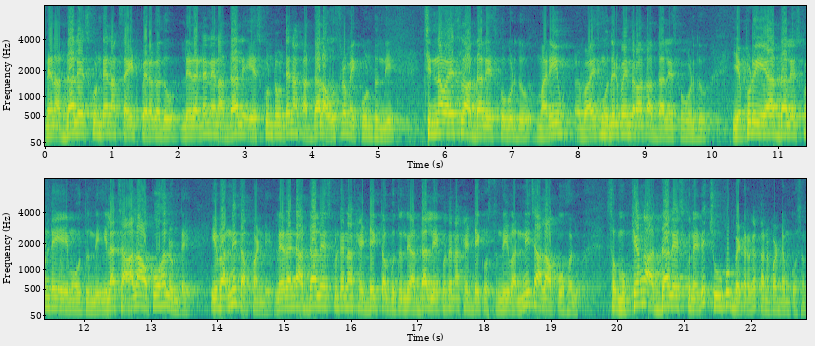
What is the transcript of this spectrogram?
నేను అద్దాలు వేసుకుంటే నాకు సైట్ పెరగదు. లేదంటే నేను అద్దాలు వేసుకుంటూ ఉంటే నాకు అద్దాల అవసరం ఎక్కువ ఉంటుంది. చిన్న వయసులో అద్దాలు వేసుకోకూడదు. మరీ వయసు ముదిరిపోయిన తర్వాత అద్దాలు వేసుకోకూడదు. ఎప్పుడు ఏ అద్దాలు వేసుకుంటే ఏమవుతుంది? ఇలా చాలా అపోహలు ఉంటాయి. ఇవన్నీ తప్పండి. లేదంటే అద్దాలు వేసుకుంటే నాకు హెడ్ఏక్ తగ్గుతుంది. అద్దాలు లేకపోతే నాకు హెడ్ఏక్ వస్తుంది. ఇవన్నీ చాలా అపోహలు. సో ముఖ్యంగా అద్దాలు వేసుకునేది చూపు బెటర్గా కనపడడం కోసం.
